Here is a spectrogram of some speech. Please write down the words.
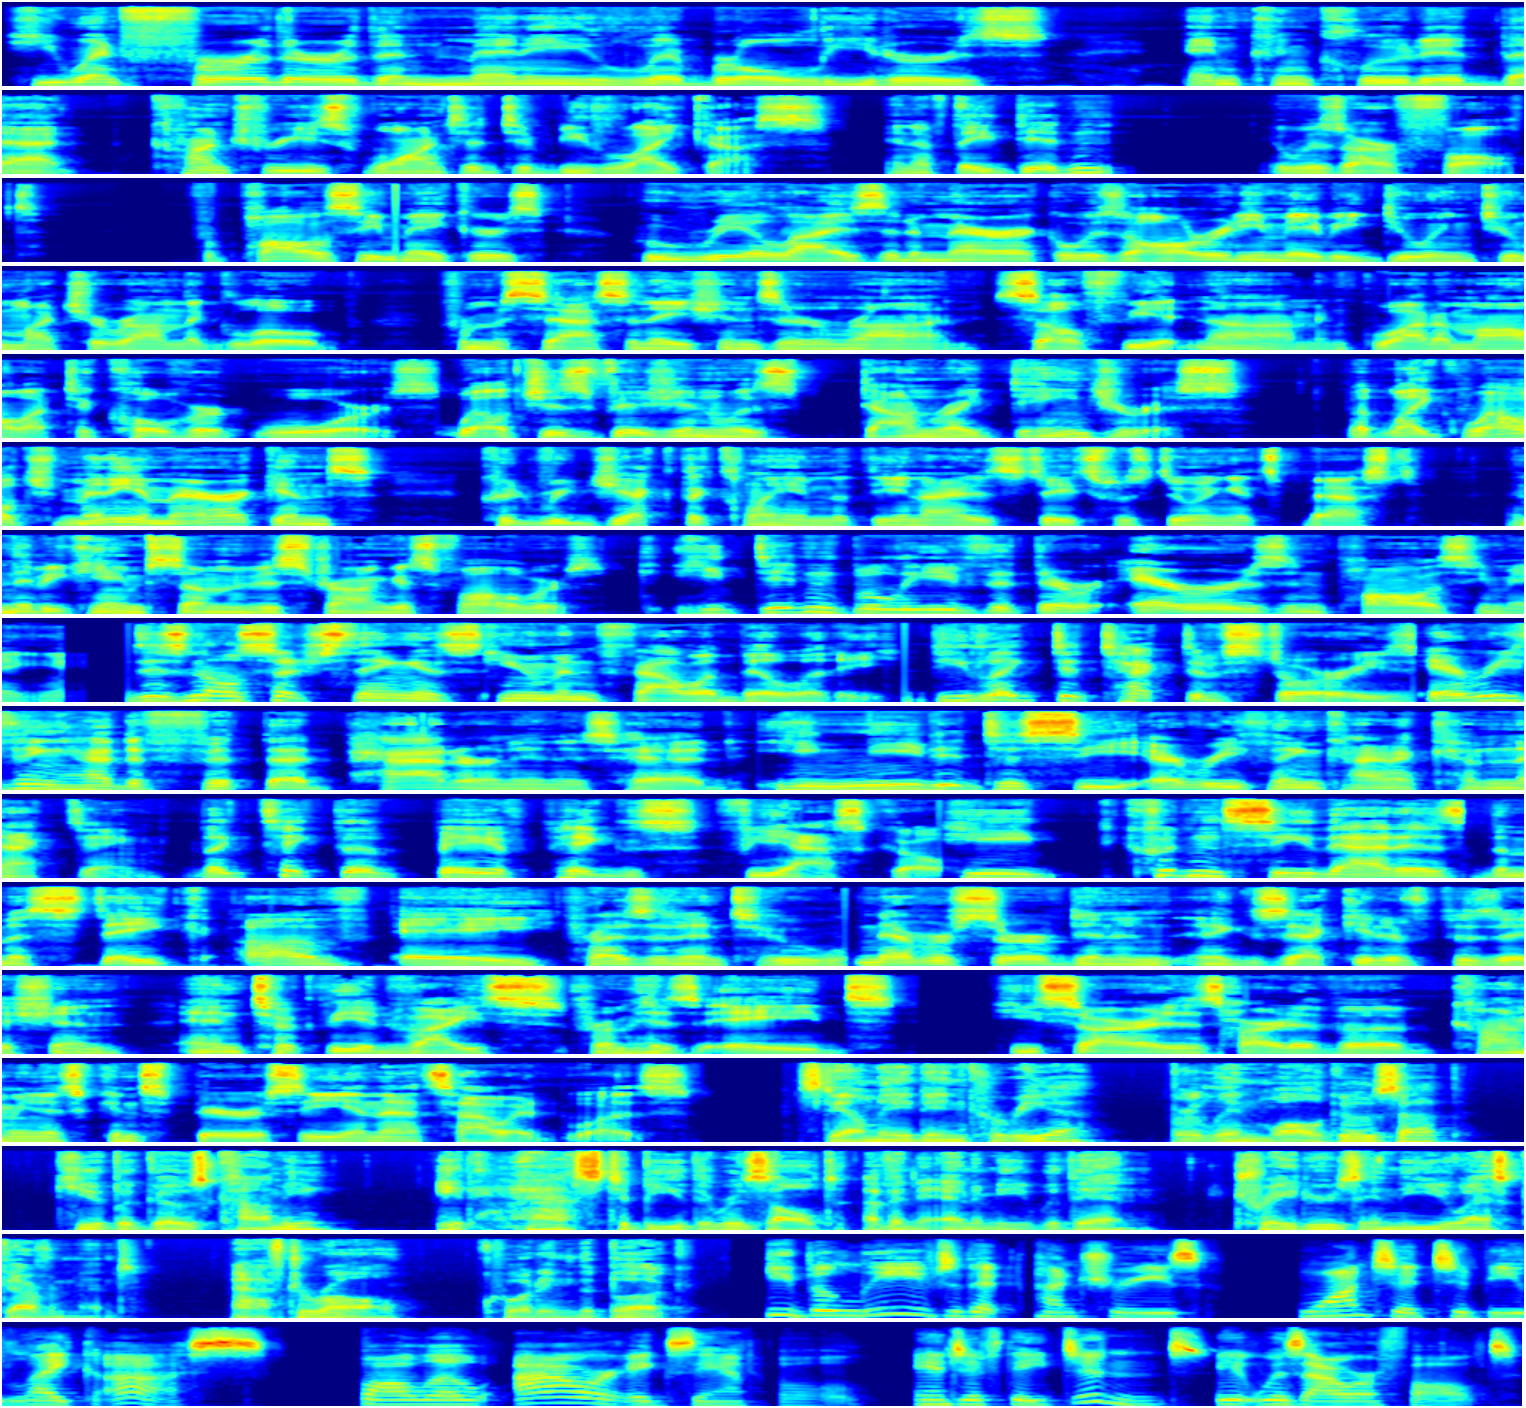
He went further than many liberal leaders and concluded that countries wanted to be like us. And if they didn't, it was our fault. For policymakers who realized that America was already maybe doing too much around the globe, from assassinations in Iran, South Vietnam, and Guatemala to covert wars. Welch's vision was downright dangerous. But like Welch, many Americans could reject the claim that the United States was doing its best, and they became some of his strongest followers. He didn't believe that there were errors in policymaking. There's no such thing as human fallibility. He liked detective stories. Everything had to fit that pattern in his head. He needed to see everything kind of connecting. Like, take the Bay of Pigs fiasco. He couldn't see that as the mistake of a president who never served in an executive position and took the advice from his aides. He saw it as part of a communist conspiracy, and that's how it was. Stalemate in Korea? Berlin Wall goes up? Cuba goes commie? It has to be the result of an enemy within. Traitors in the US government. After all, quoting the book, He believed that countries wanted to be like us, follow our example, and if they didn't, it was our fault.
